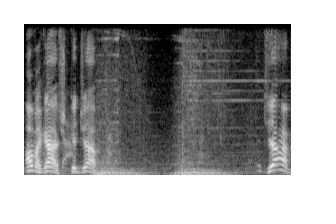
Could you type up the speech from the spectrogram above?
Oh my gosh, good job. Good job.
